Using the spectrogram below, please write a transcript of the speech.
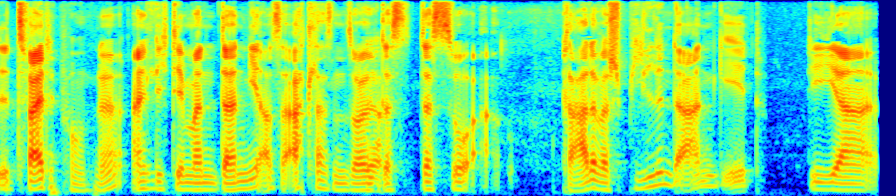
der zweite Punkt, ne? Eigentlich, den man da nie außer Acht lassen soll, ja. dass das so gerade was Spielende angeht, die ja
